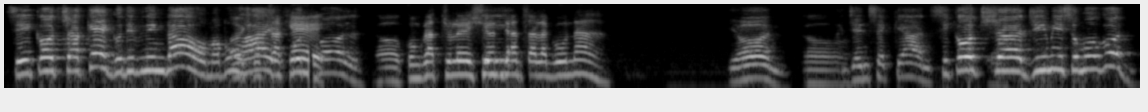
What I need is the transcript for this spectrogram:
Si Coach Ake, good evening daw. Mabuhay, Oy, Coach Ake. football. oh, congratulations Si- dyan sa Laguna. Yun. Oh. Gensek yan. Si Coach uh, Jimmy Sumugod.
